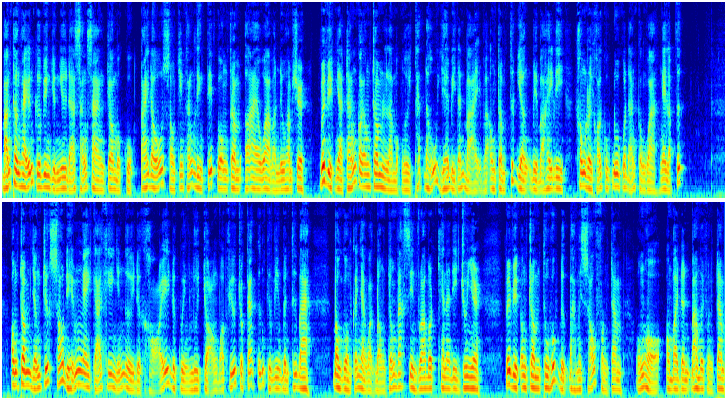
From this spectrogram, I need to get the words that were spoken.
Bản thân hai ứng cử viên dường như đã sẵn sàng cho một cuộc tái đấu sau chiến thắng liên tiếp của ông Trump ở Iowa và New Hampshire. Với việc Nhà Trắng coi ông Trump là một người thách đấu dễ bị đánh bại và ông Trump tức giận vì bà Haley không rời khỏi cuộc đua của đảng Cộng hòa ngay lập tức. Ông Trump dẫn trước 6 điểm ngay cả khi những người được hỏi được quyền lựa chọn bỏ phiếu cho các ứng cử viên bên thứ ba, bao gồm cả nhà hoạt động chống vaccine Robert Kennedy Jr., với việc ông Trump thu hút được 36% ủng hộ, ông Biden 30%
